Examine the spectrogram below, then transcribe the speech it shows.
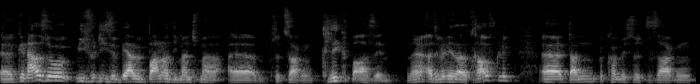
Äh, genauso wie für diese Werbebanner, die manchmal äh, sozusagen klickbar sind. Ne? Also wenn ihr da draufklickt, äh, dann bekomme ich sozusagen,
